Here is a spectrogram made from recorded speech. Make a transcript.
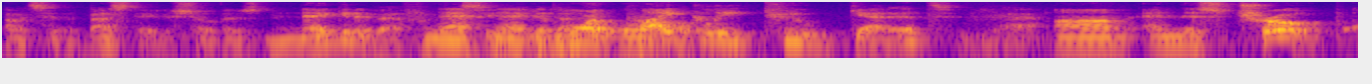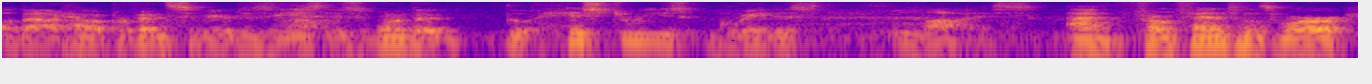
I would say the best data show there's negative efficacy. Net negative, You're more probably. likely to get it. Yeah. Um, and this trope about how it prevents severe disease is one of the, the history's greatest lies. And from Fenton's work,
